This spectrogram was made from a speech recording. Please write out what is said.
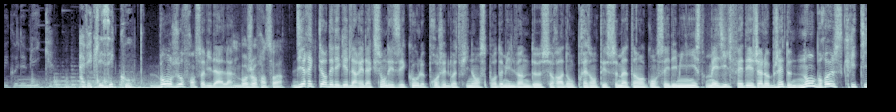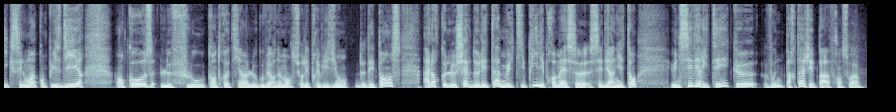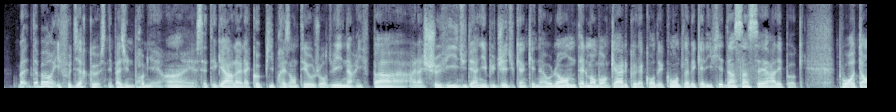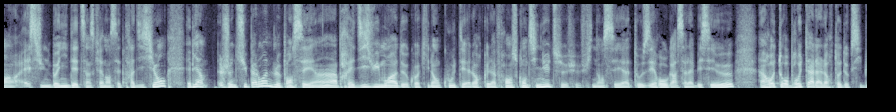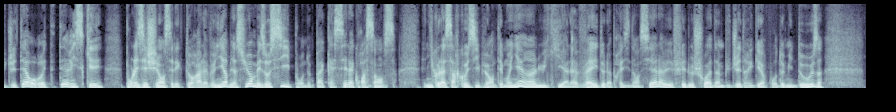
économique avec les échos. Bonjour François Vidal. Bonjour François. Directeur délégué de la rédaction des échos, le projet de loi de finances pour 2022 sera donc présenté ce matin au Conseil des ministres, mais il fait déjà l'objet de nombreuses critiques, c'est le moins qu'on puisse dire. En cause, le flou qu'entretient le gouvernement sur les prévisions de dépenses, alors que le chef de l'État multiplie les promesses euh, ces derniers temps. Une sévérité que vous ne partagez pas, François. Bah, D'abord, il faut dire que ce n'est pas une première. Hein, et à cet égard, la, copie présentée aujourd'hui n'arrive pas à, à, la cheville du dernier budget du quinquennat Hollande, tellement bancal que la Cour des comptes l'avait qualifié d'insincère à l'époque. Pour autant, est-ce une bonne idée de s'inscrire dans cette tradition? Eh bien, je ne suis pas loin de le penser. Hein. Après 18 mois de quoi qu'il en coûte, et alors que la France continue de se financer à taux zéro grâce à la BCE, un retour brutal à l'orthodoxie budgétaire aurait été risqué pour les échéances électorales à venir, bien sûr, mais aussi pour ne pas casser la croissance. Nicolas Sarkozy peut en témoigner, hein, lui qui, à la veille de la présidentielle, avait fait le choix d'un budget de rigueur pour 2012.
